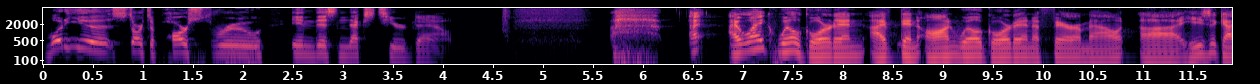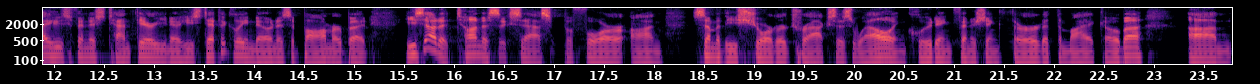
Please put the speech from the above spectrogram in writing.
what do you start to parse through in this next tier down? I like Will Gordon. I've been on Will Gordon a fair amount. Uh, he's a guy who's finished 10th here. You know, he's typically known as a bomber, but he's had a ton of success before on some of these shorter tracks as well, including finishing third at the Mayakoba. Um,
